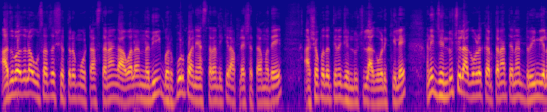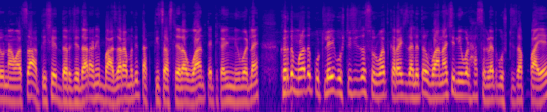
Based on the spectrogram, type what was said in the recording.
आजूबाजूला ऊसाचं क्षेत्र मोठं असताना गावाला नदी भरपूर पाणी असताना देखील आपल्या शेतामध्ये अशा पद्धतीनं झेंडूची लागवड केली आहे. आणि झेंडूची लागवड करताना त्यानं ड्रीम येलो नावाचा अतिशय दर्जेदार आणि बाजारामध्ये ताकदीचा असलेला वाण त्या ठिकाणी निवडला आहे. खरं तर मुळात कुठल्याही गोष्टीची जर सुरुवात करायची झाली तर वानाची निवड हा सगळ्यात गोष्टीचा पाय आहे.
